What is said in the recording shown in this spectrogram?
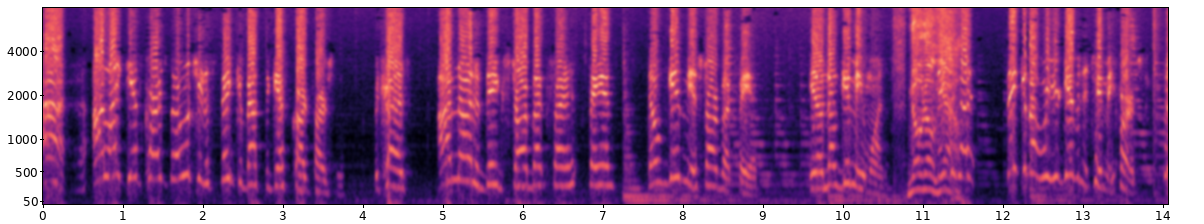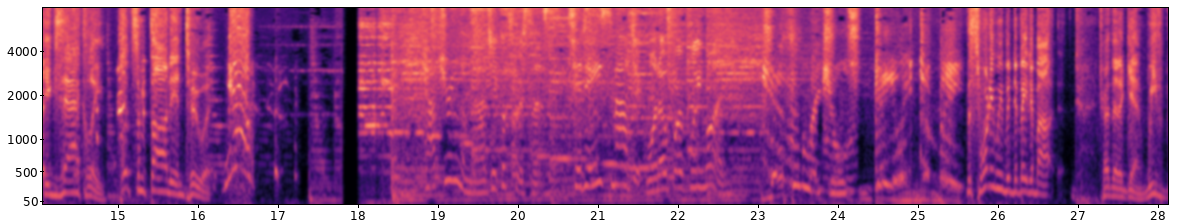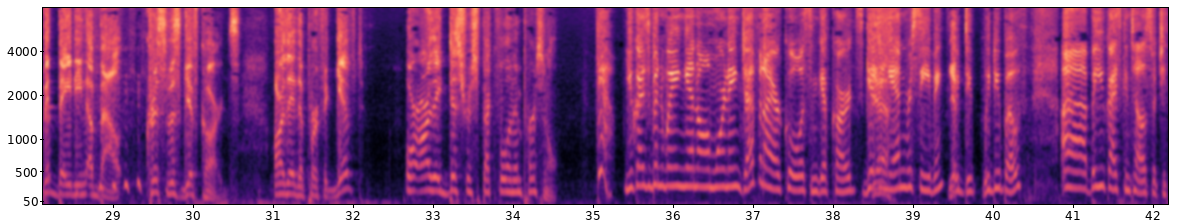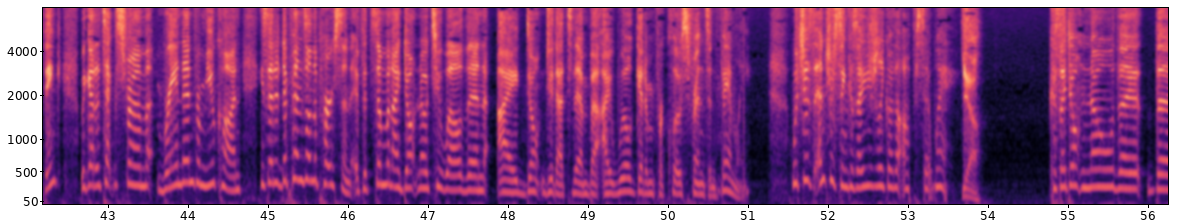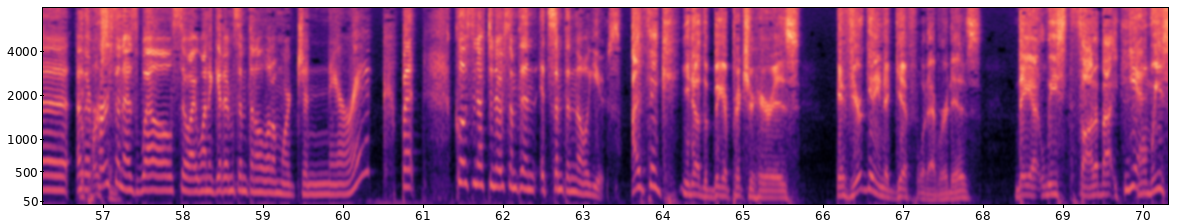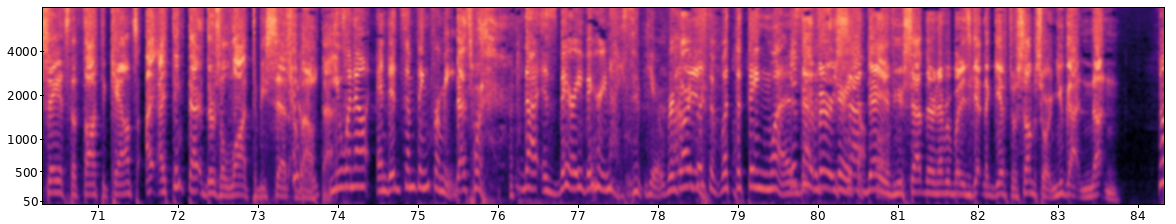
Uh, I like gift cards, but I want you to think about the gift card person because I'm not a big Starbucks fan. Don't give me a Starbucks fan. You know, don't give me one. No, no, Think, yeah. about, think about where you're giving it to me first. Exactly. Put some thought into it. yeah. Capturing the magic of Christmas. Today's Magic 104.1. Jeff and Rachael's daily debate. This morning we've been debating about, try that again. We've been debating about Christmas gift cards. Are they the perfect gift or are they disrespectful and impersonal? Yeah, you guys have been weighing in all morning. Jeff and I are cool with some gift cards, giving Yeah. and receiving. We do we do both. Uh, but you guys can tell us what you think. We got a text from Brandon from Yukon. He said it depends on the person. If it's someone I don't know too well, then I don't do that to them, but I will get them for close friends and family. Which is interesting because I usually go the opposite way. Yeah. Because I don't know the the other person. person. as well, so I want to get him something a little more generic, but close enough to know something. It's something they'll use. I think, you know, the bigger picture here is if you're getting a gift, whatever it is, they at least thought about Yes. When we say it's the thought that counts, I, I think that there's a lot to be said Truly, about that. You went out and did something for me. That's what. that is very, very nice of you, regardless of what the thing was. It'd be that a was very, sad thoughtful. day if you sat there and everybody's getting a gift of some sort and you got nothing.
